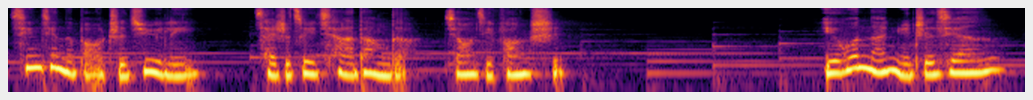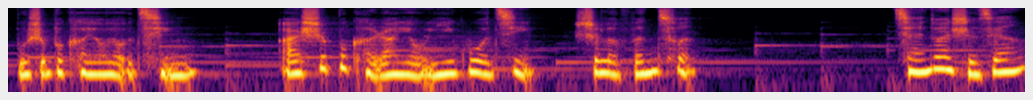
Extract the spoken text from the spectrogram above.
亲近的保持距离，才是最恰当的交际方式。”已婚男女之间不是不可有友情，而是不可让友谊过近，失了分寸。前一段时间，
